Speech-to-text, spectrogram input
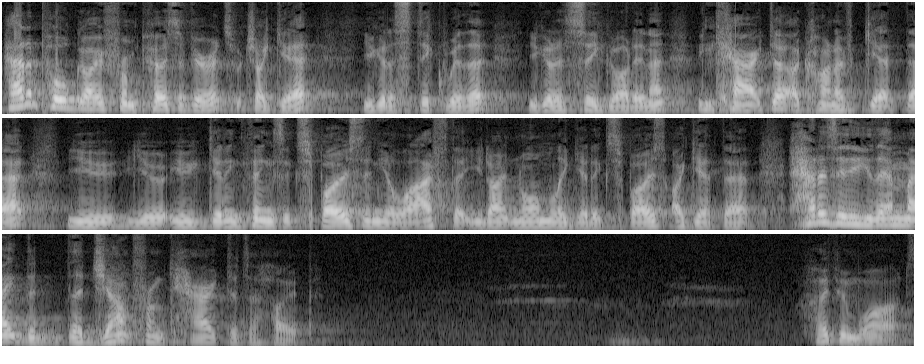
how did Paul go from perseverance, which I get, You've got to stick with it. You've got to see God in it. In character, I kind of get that. You, you, you're getting things exposed in your life that you don't normally get exposed. I get that. How does he then make the, the jump from character to hope? Hope in what?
